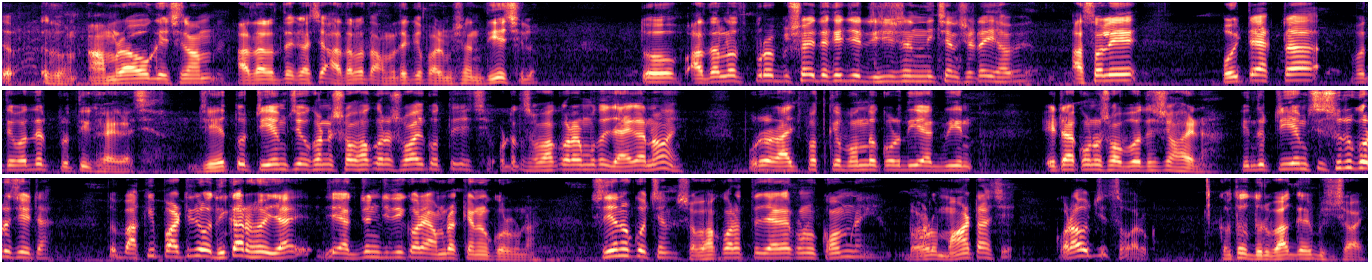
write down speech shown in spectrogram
দেখুন, আমরাও গেছিলাম আদালতের কাছে, আদালত আমাদেরকে পারমিশন দিয়েছিল। তো আদালত পুরো বিষয় দেখে যে ডিসিশন নিচ্ছেন সেটাই হবে। আসলে ওইটা একটা প্রতিবাদের প্রতীক হয়ে গেছে। যেহেতু টিএমসি ওখানে সভা করে সবাই করতে চাইছে, ওটা তো সভা করার মতো জায়গা নয়। পুরো রাজপথকে বন্ধ করে দিয়ে একদিন এটা কোনো সভ্যদেশে হয় না। কিন্তু টিএমসি শুরু করেছে এটা। তো বাকি পার্টির অধিকার হয়ে যায় যে একজন যদি করে, আমরা কেন করব না? সেজন্য করছেন। সভা করার তো জায়গার কোনো কম নেই। বড় মাঠ আছে। করা উচিত সবার কত দুর্ভাগ্যের বিষয়।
